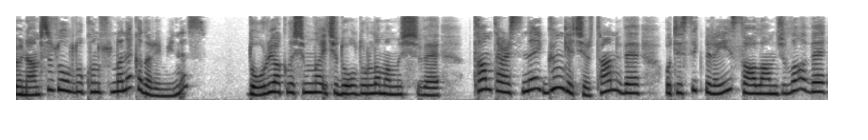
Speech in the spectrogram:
önemsiz olduğu konusunda ne kadar eminiz? Doğru yaklaşımla içi doldurulamamış ve tam tersine gün geçirten ve otistik bireyi sağlamcılığa ve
